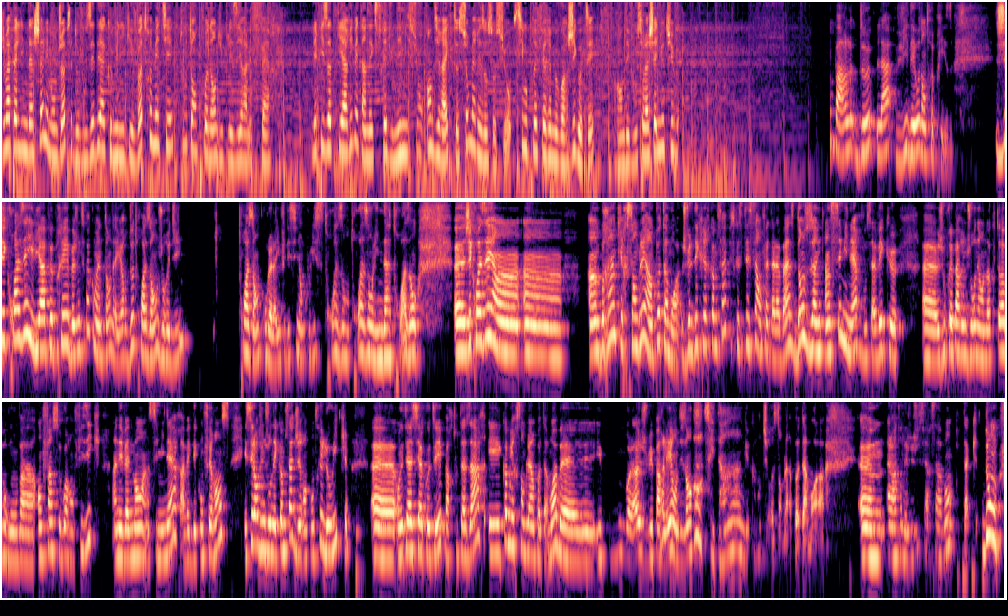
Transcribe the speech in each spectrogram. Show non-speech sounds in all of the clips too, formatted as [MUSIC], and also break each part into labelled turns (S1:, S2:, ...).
S1: Je m'appelle Linda Shell et mon job c'est de vous aider à communiquer votre métier tout en prenant du plaisir à le faire. L'épisode qui arrive est un extrait d'une émission en direct sur mes réseaux sociaux. Si vous préférez me voir gigoter, rendez-vous sur la chaîne YouTube. On parle de la vidéo d'entreprise. J'ai croisé il y a à peu près, ben, je ne sais pas combien de temps d'ailleurs, 2-3 ans, j'aurais dit. 3 ans. Ouh là là, il me fait des signes en coulisses. 3 ans, 3 ans, Linda, 3 ans. Euh, j'ai croisé un, un, un, brin qui ressemblait à un pote à moi. Je vais le décrire comme ça puisque c'était ça en fait à la base. Dans un, un séminaire, vous savez que euh, je vous prépare une journée en octobre où on va enfin se voir en physique, un événement, un séminaire avec des conférences. Et c'est lors d'une journée comme ça que j'ai rencontré Loïc. Euh, on était assis à côté par tout hasard et comme il ressemblait à un pote à moi, ben voilà, je lui ai parlé en disant oh, c'est dingue, comment tu ressembles à un pote à moi. Euh, alors attendez, je vais juste faire ça avant. Tac. Donc,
